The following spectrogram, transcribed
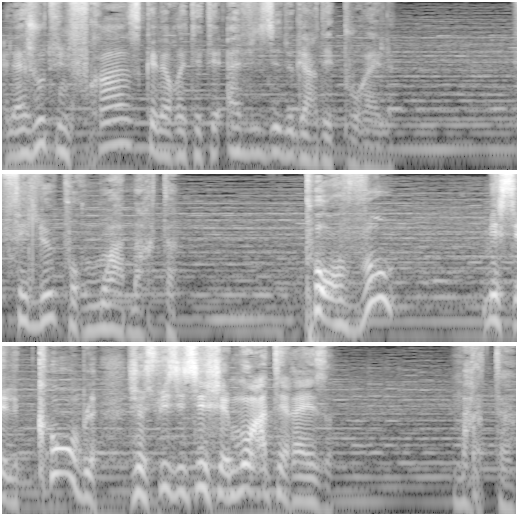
Elle ajoute une phrase qu'elle aurait été avisée de garder pour elle. Fais-le pour moi, Martin. Pour vous? Mais c'est le comble Je suis ici chez moi, Thérèse Martin,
